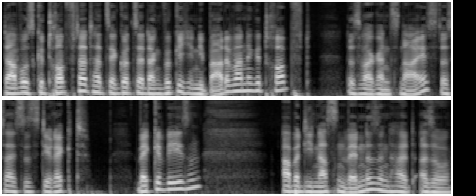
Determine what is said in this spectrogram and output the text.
da wo es getropft hat, hat es ja Gott sei Dank wirklich in die Badewanne getropft. Das war ganz nice. Das heißt, es ist direkt weg gewesen. Aber die nassen Wände sind halt, also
